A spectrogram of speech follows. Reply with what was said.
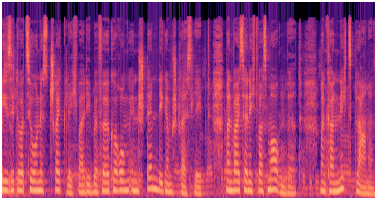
Die Situation ist schrecklich, weil die Bevölkerung in ständigem Stress lebt. Man weiß ja nicht, was morgen wird. Man kann nichts planen.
